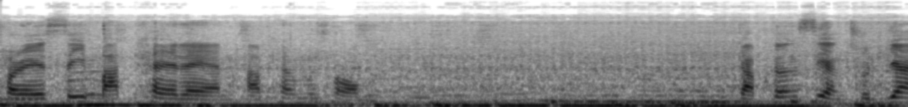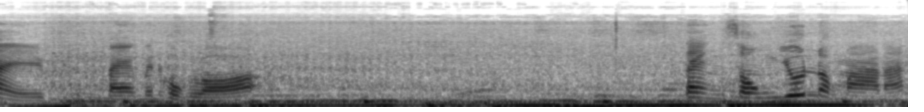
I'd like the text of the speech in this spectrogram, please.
Crazy Bus Thailand ครับท่านผู้ชม กับเครื่องเสียงชุดใหญ่แปลงเป็น 6 ล้อ แต่งทรงยุ่นออกมานะ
